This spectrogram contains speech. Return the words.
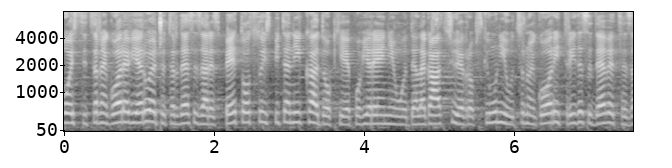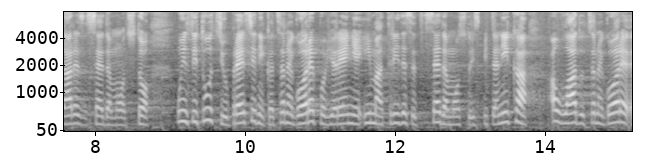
Vojsci Crne Gore vjeruje 40,5% ispitanika, dok je povjerenje povjerenje u delegaciju Evropske unije u Crnoj Gori 39,7%. U instituciju predsjednika Crne Gore povjerenje ima 37% ispitanika, a u vladu Crne Gore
